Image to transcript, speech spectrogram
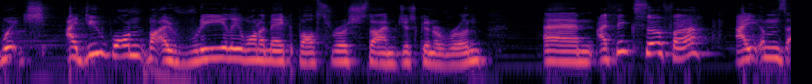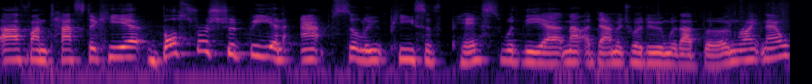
which I do want, but I really want to make Boss Rush, so I'm just going to run. Um, I think so far, items are fantastic here. Boss Rush should be an absolute piece of piss with the uh, amount of damage we're doing with our burn right now,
